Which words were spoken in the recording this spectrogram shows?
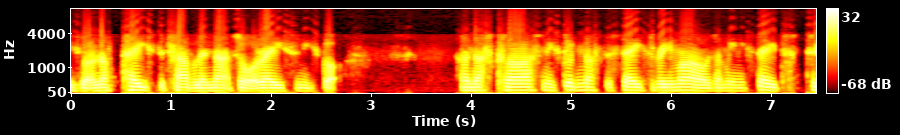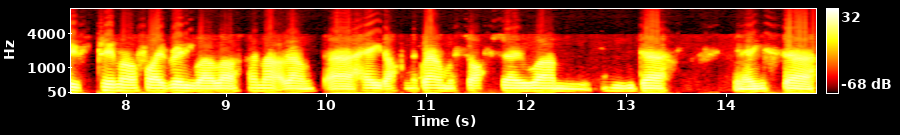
He's got enough pace to travel in that sort of race, and he's got enough class, and he's good enough to stay three miles. I mean, he stayed two two mile five really well last time out around uh, Haydock, and the ground was soft, so um, he'd. Uh, you know, he's. Uh,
